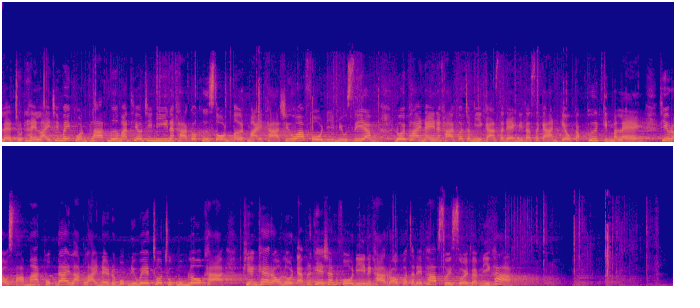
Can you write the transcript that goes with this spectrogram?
และจุดไฮไลท์ที่ไม่ควรพลาดเมื่อมาเที่ยวที่นี่นะคะ ก็คือโซนเปิดใหม่ค่ะ ชื่อว่า 4D Museum โดยภายในนะคะก็จะมีการแสดงนิทรรศการเกี่ยวกับพืชกินแมลง ที่เราสามารถพบได้หลากหลายในระบบนิเวศทั่วทุกมุมโลกค่ะ เพียงแค่เราโหลดแอปพลิเคชัน 4D นะคะ เราก็จะได้ภาพสวยๆ แบบนี้ค่ะ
